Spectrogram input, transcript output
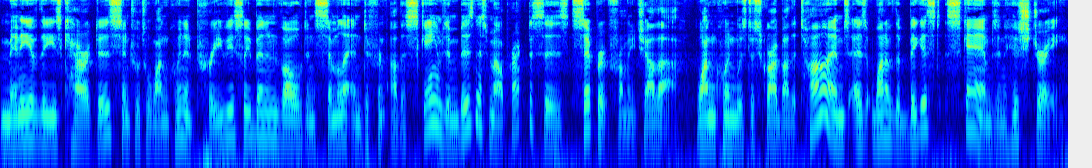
Many of these characters central to OneCoin had previously been involved in similar and different other schemes and business malpractices separate from each other. OneCoin was described by the Times as one of the biggest scams in history.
